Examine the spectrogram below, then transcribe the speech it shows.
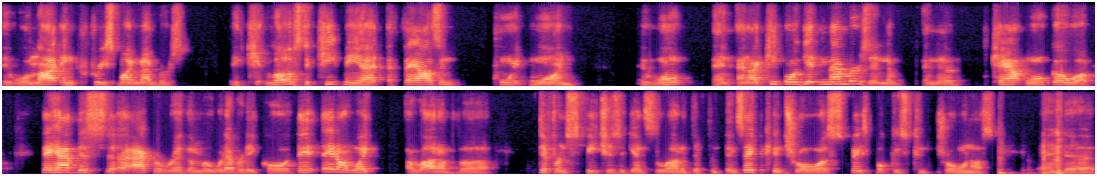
It will not increase my members. It loves to keep me at a thousand point one. It won't, and, and I keep on getting members, and the and the count won't go up. They have this uh, algorithm or whatever they call it. They they don't like a lot of uh, different speeches against a lot of different things. They control us. Facebook is controlling us, and uh,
